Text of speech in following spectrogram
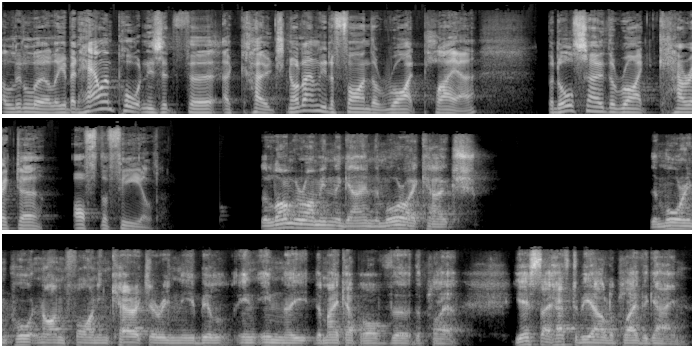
a little earlier, but how important is it for a coach not only to find the right player, but also the right character off the field? The longer I'm in the game, the more I coach, the more important I'm finding character in the ability in, in the, the makeup of the, the player. Yes, they have to be able to play the game.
